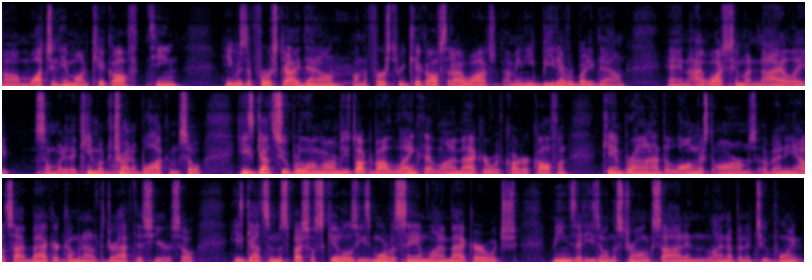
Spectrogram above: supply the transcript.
Um, watching him on kickoff team, he was the first guy down on the first three kickoffs that I watched. I mean, he beat everybody down, and I watched him annihilate somebody that came up to try to block him. So he's got super long arms. You talked about length at linebacker with Carter Coughlin. Cam Brown had the longest arms of any outside backer coming out of the draft this year. So he's got some special skills. He's more of a Sam linebacker, which means that he's on the strong side and line up in a two point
